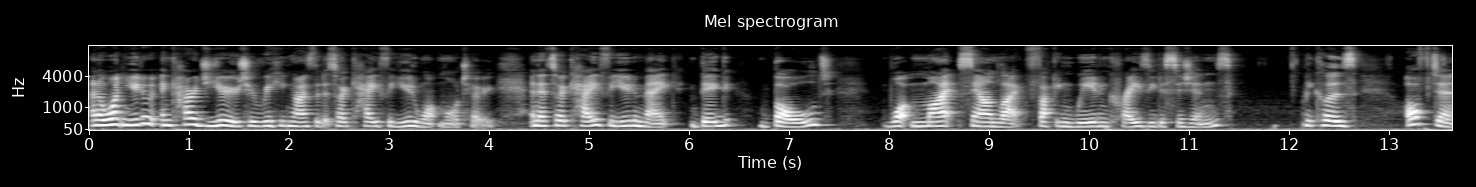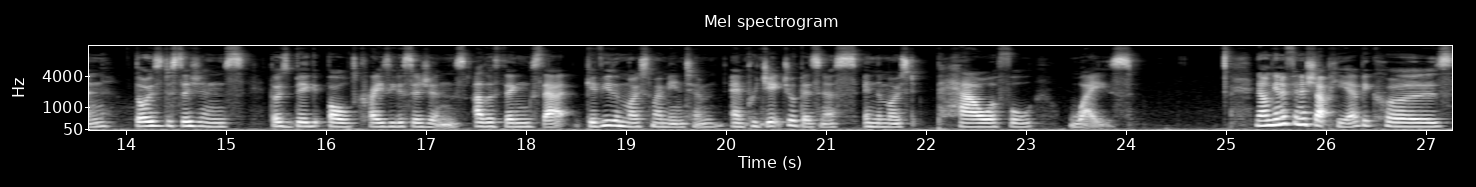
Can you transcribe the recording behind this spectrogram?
And I want you to encourage you to recognize that it's okay for you to want more too. And it's okay for you to make big, bold, what might sound like fucking weird and crazy decisions because often those decisions, those big, bold, crazy decisions, are the things that give you the most momentum and project your business in the most powerful ways. Now, I'm going to finish up here because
